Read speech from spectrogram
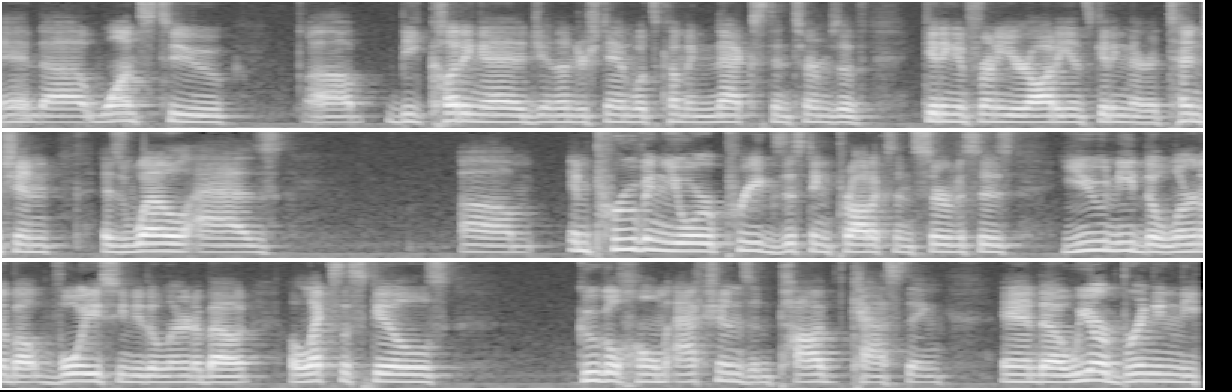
and uh, wants to uh, be cutting edge and understand what's coming next in terms of getting in front of your audience, getting their attention, as well as um, improving your pre existing products and services. You need to learn about voice, you need to learn about Alexa skills, Google Home actions, and podcasting. And uh, we are bringing the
